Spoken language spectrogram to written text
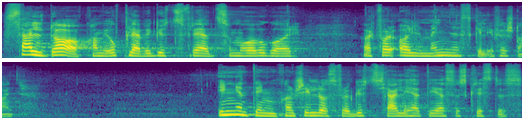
selv da kan vi oppleve Guds fred som overgår i hvert fall all menneskelig forstand. Ingenting kan skille oss fra Guds kjærlighet i Jesus Kristus.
